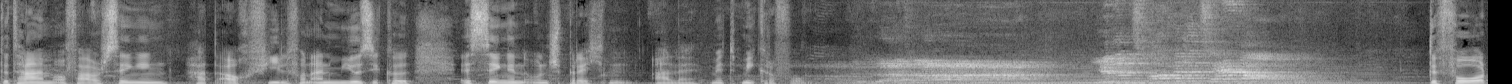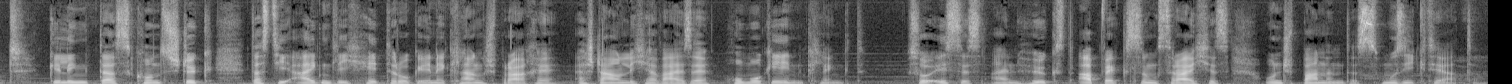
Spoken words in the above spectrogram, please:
The Time of Our Singing hat auch viel von einem Musical. Es singen und sprechen alle mit Mikrofon. De Ford gelingt das Kunststück, dass die eigentlich heterogene Klangsprache erstaunlicherweise homogen klingt. So ist es ein höchst abwechslungsreiches und spannendes Musiktheater.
